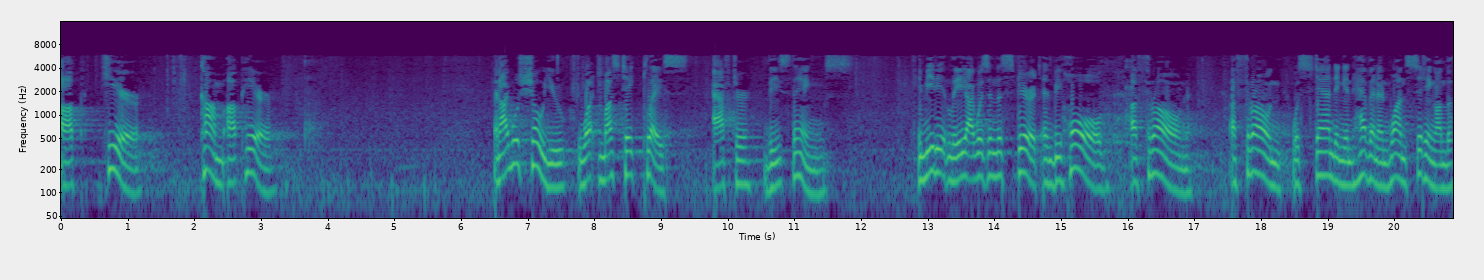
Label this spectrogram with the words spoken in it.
up here. Come up here. And I will show you what must take place after these things. Immediately I was in the Spirit, and behold, a throne. A throne was standing in heaven and one sitting on the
